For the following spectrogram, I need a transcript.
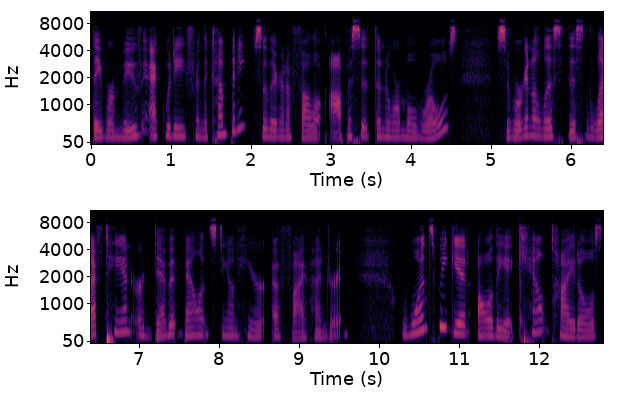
They remove equity from the company, so they're going to follow opposite the normal rules. So we're going to list this left hand or debit balance down here of 500. Once we get all the account titles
